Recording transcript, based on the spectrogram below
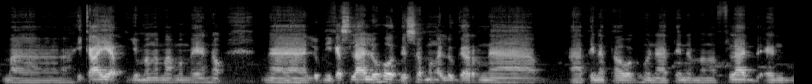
mahikayat yung mga mamamayan ho na lumikas lalo ho doon sa mga lugar na ah, tinatawag ho natin ng mga flood and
